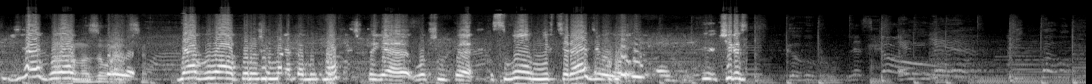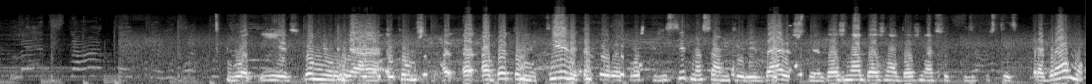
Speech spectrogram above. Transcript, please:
Я была... Она называется. Я была поражена тому факту, что я, в общем-то, с волн нефтерадио э, через Вот, и вспомнила я о том, что о, об этом теле, которое просто висит на самом деле и давит, что я должна, должна, должна все-таки запустить программу.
